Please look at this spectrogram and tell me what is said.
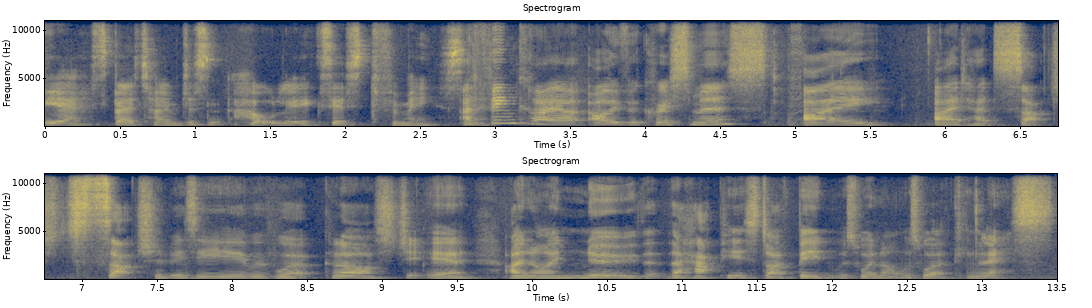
Yeah, spare time doesn't wholly exist for me. So. I think I over Christmas I I'd had such such a busy year with work last year, and I knew that the happiest I've been was when I was working less.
